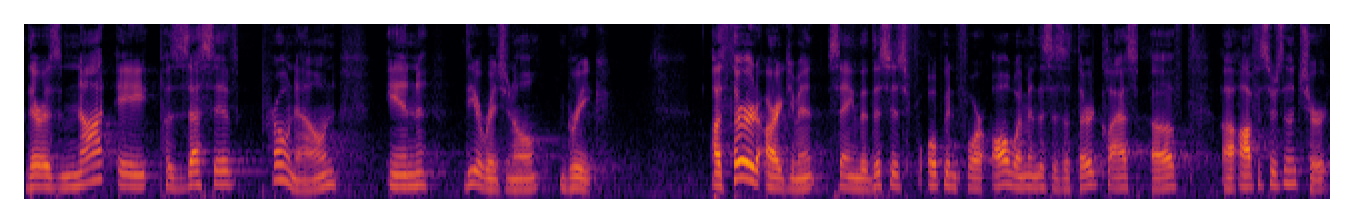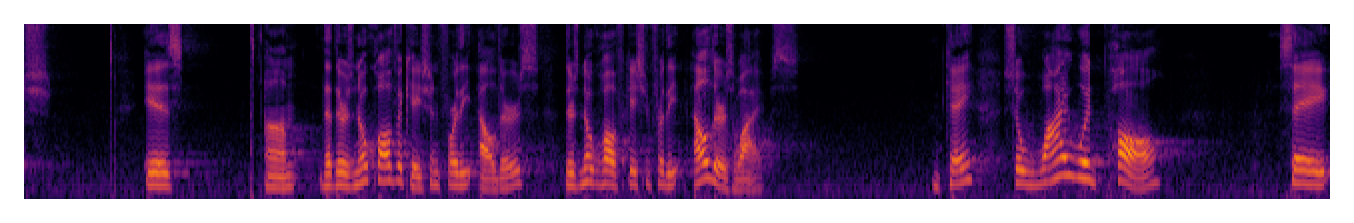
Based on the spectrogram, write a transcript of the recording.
There is not a possessive pronoun in the original Greek. A third argument, saying that this is open for all women, this is a third class of uh, officers in the church, is um, that there's no qualification for the elders, there's no qualification for the elders' wives. Okay? So, why would Paul say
